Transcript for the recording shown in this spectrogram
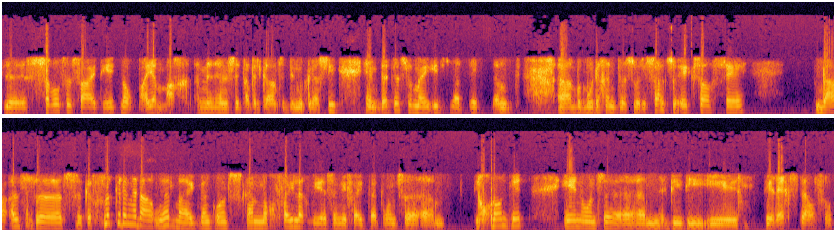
die civil society het nog baie mag in in die Suid-Afrikaanse demokrasie en dit is vir my iets wat ek dink ehm um, bemoedigend is oor die saak. So ek sal sê daar is uh, sulke flikkeringe daaroor, maar ek dink ons kan nog veilig wees in die feit dat ons ehm um, die grondwet en ons ehm um, die die die, die regstelsel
